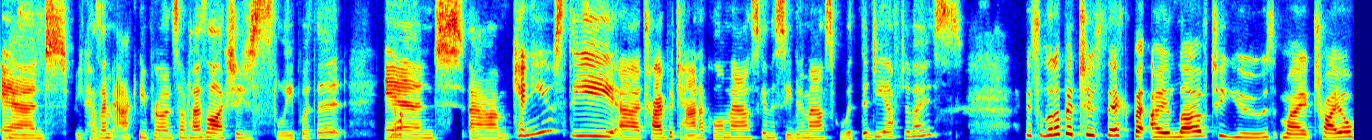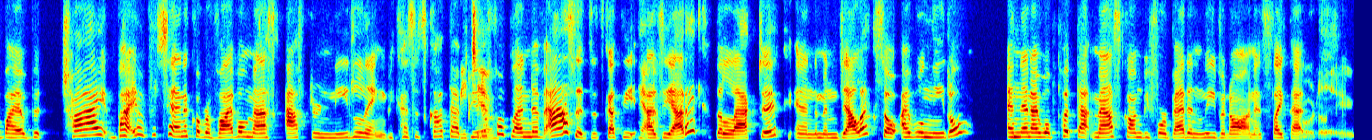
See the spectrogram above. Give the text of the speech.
And yes. because I'm acne prone, sometimes I'll actually just sleep with it. And yep. um, can you use the uh, Tribotanical mask and the Sebum mask with the DF device? It's a little bit too thick, but I love to use my Trio Bio, Tri Biobotanical Revival Mask after needling because it's got that Me beautiful too. blend of acids. It's got the yeah. asiatic, the lactic, and the mandelic. So I will needle and then I will put that mask on before bed and leave it on. It's like that totally.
